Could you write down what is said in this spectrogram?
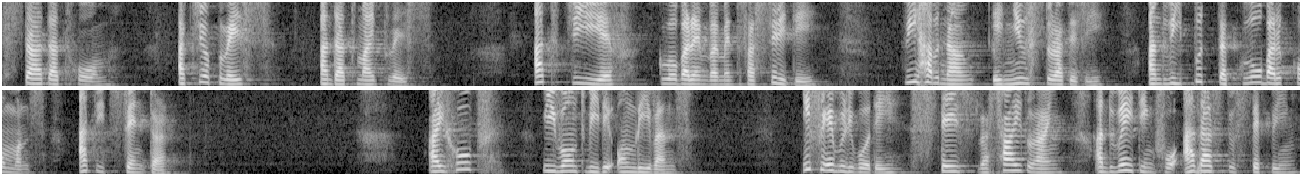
start at home, at your place, and at my place. At GEF Global Environment Facility, we have now a new strategy, and we put the global commons at its center. I hope we won't be the only ones. If everybody stays the sideline and waiting for others to step in,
